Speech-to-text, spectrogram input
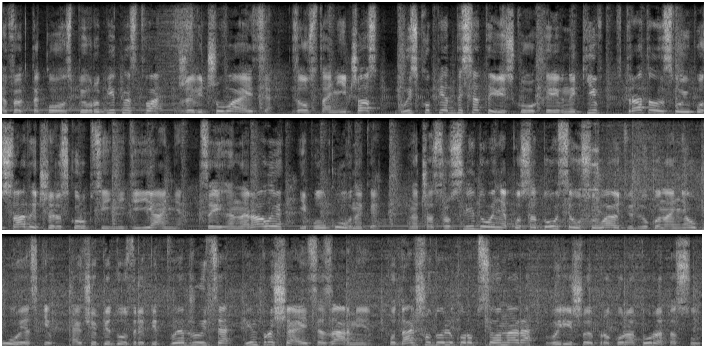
Ефект такого співробітництва вже відчувається. За останній час близько 50 військових керівників втратили свої посади через корупційні діяння. Це і генерали, і полковники. На час розслідування посадовця усувають від виконання обов'язків. А якщо підозри підтверджуються, він прощається з армією. Подальшу долю корупціонера вирішує прокуратура та суд.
